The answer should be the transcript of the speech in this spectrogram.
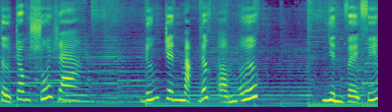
từ trong suối ra, Đứng trên mặt đất ẩm ướt. Nhìn về phía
